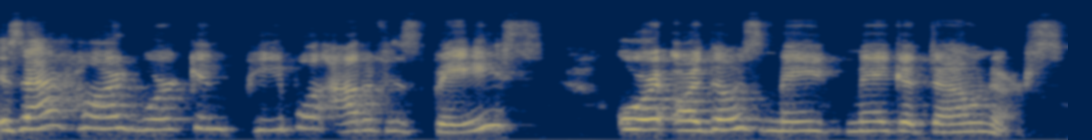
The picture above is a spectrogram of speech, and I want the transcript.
Is that hardworking people out of his base, or are those mega donors?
